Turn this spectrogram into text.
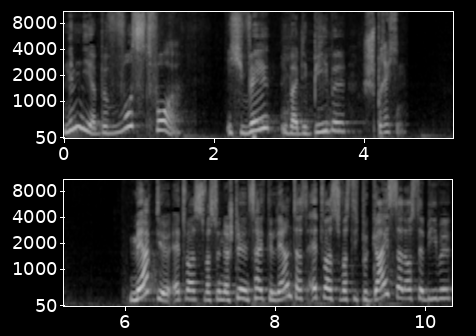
Nimm dir bewusst vor, ich will über die Bibel sprechen. Merk dir etwas, was du in der stillen Zeit gelernt hast, etwas, was dich begeistert aus der Bibel.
